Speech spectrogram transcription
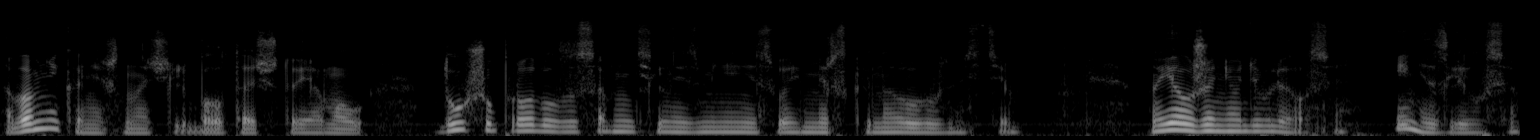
Обо мне, конечно, начали болтать, что я, мол, душу продал за сомнительные изменения своей мерзкой наружности. Но я уже не удивлялся и не злился.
